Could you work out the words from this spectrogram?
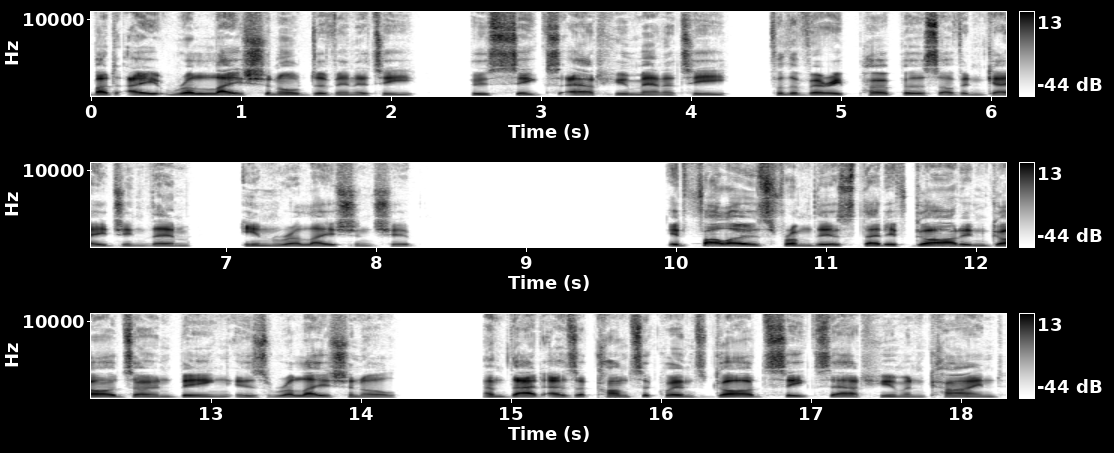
but a relational divinity who seeks out humanity for the very purpose of engaging them in relationship. It follows from this that if God in God's own being is relational, and that as a consequence God seeks out humankind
